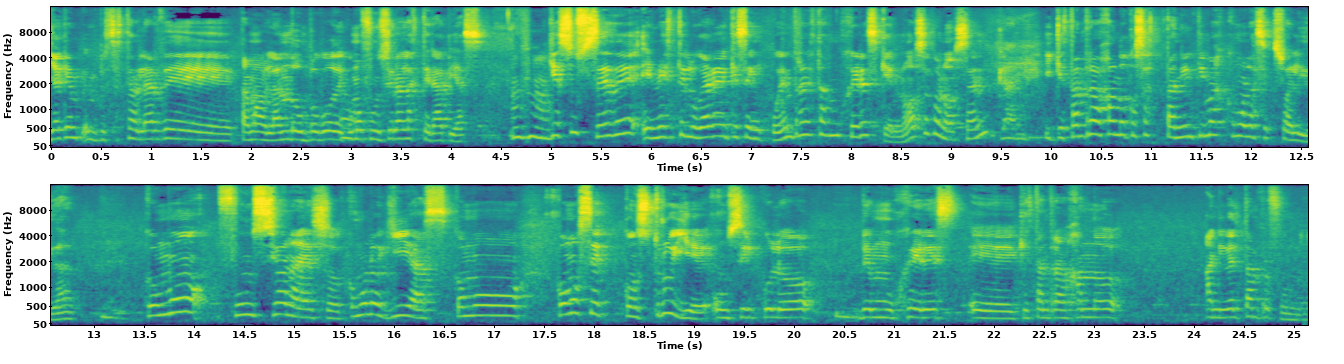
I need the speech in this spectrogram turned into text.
ya que em- empezaste a hablar de, estamos hablando un poco de cómo funcionan las terapias. ¿Qué sucede en este lugar en el que se encuentran estas mujeres que no se conocen Claro. y que están trabajando cosas tan íntimas como la sexualidad? ¿Cómo funciona eso? ¿Cómo lo guías? ¿Cómo, cómo se construye un círculo de mujeres eh, que están trabajando a nivel tan profundo?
